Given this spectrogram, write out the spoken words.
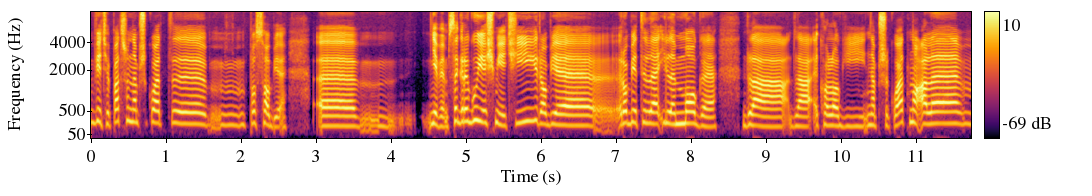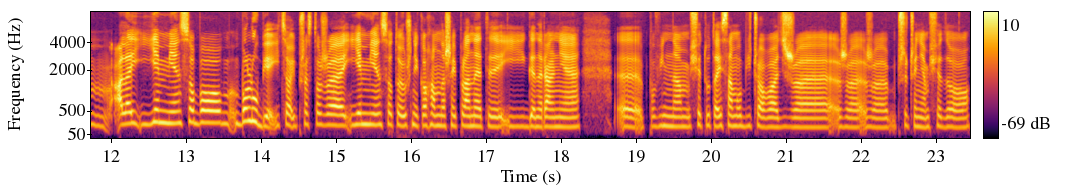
wiecie, patrzę na przykład po sobie. Nie wiem, segreguję śmieci, robię, robię tyle tyle, ile mogę dla, dla ekologii na przykład, no ale, ale jem mięso, bo, bo lubię i co? I przez to, że jem mięso, to już nie kocham naszej planety i generalnie y, powinnam się tutaj samobiczować, że, że, że przyczyniam się do,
